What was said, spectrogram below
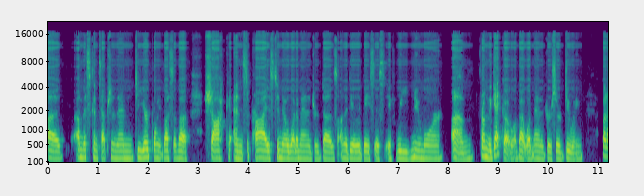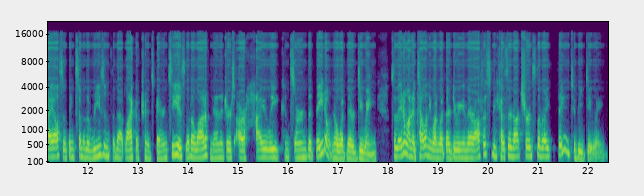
a, a misconception and to your point, less of a shock and surprise to know what a manager does on a daily basis if we knew more um, from the get-go about what managers are doing. But I also think some of the reason for that lack of transparency is that a lot of managers are highly concerned that they don't know what they're doing. So they don't want to tell anyone what they're doing in their office because they're not sure it's the right thing to be doing.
